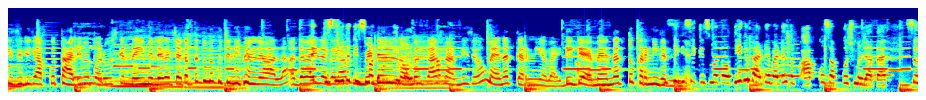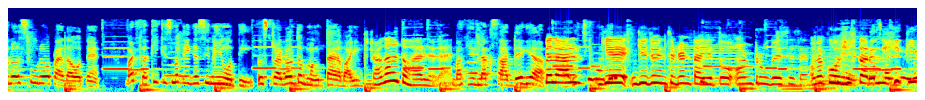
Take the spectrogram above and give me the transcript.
इजीली आपको थाली में परोस के नहीं मिलेगा चाहे तब तक तुम्हें कुछ नहीं मिलने वाला। अदरवाइज़ अगर आप तो होती मिडिल नॉर्मल क्लास फैमिली से हो मेहनत करनी है भाई ठीक है? मेहनत तो करनी किसी करनी है। किसी किस्मत होती है कि बैठे बैठे सब आपको सब कुछ मिल जाता है सिल्वर में पैदा होते हैं। बट सबकी किस्मत एक जैसी नहीं होती तो स्ट्रगल तो माँगता है भाई। स्ट्रगल तो हर जगह है। बाकी लक साथ दे गया। फ़िलहाल ये ये जो इंसिडेंट था ये तो ऑन ट्रू बेसिस है। और मैं कोशिश करूँगी कि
